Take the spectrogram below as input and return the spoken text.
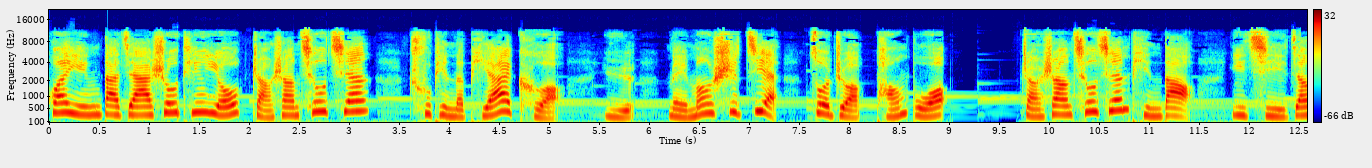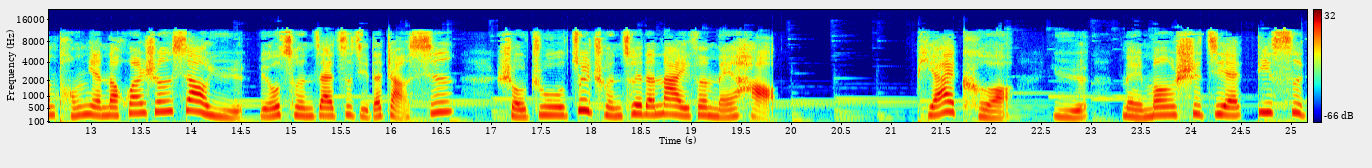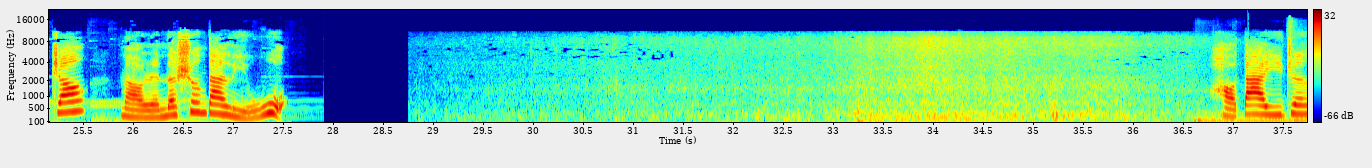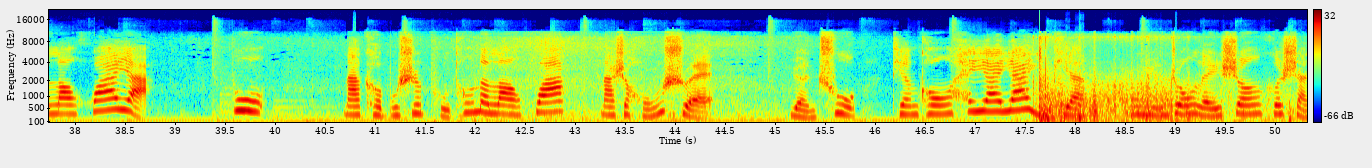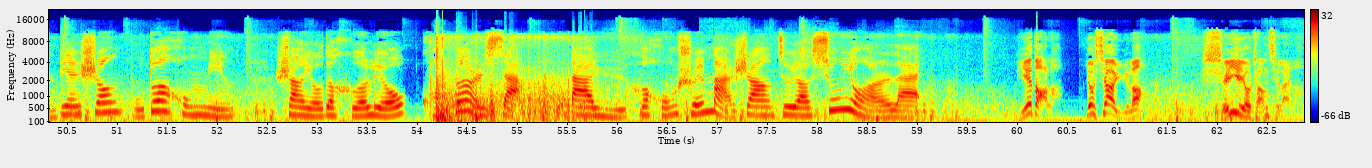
欢迎大家收听由掌上秋千出品的《皮艾可与美梦世界》，作者庞博。掌上秋千频道，一起将童年的欢声笑语留存在自己的掌心，守住最纯粹的那一份美好。《皮艾可与美梦世界》第四章：恼人的圣诞礼物。好大一阵浪花呀！不，那可不是普通的浪花，那是洪水。远处天空黑压压一片，乌云中雷声和闪电声不断轰鸣，上游的河流狂奔而下，大雨和洪水马上就要汹涌而来。别打了，要下雨了，水也要涨起来了。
